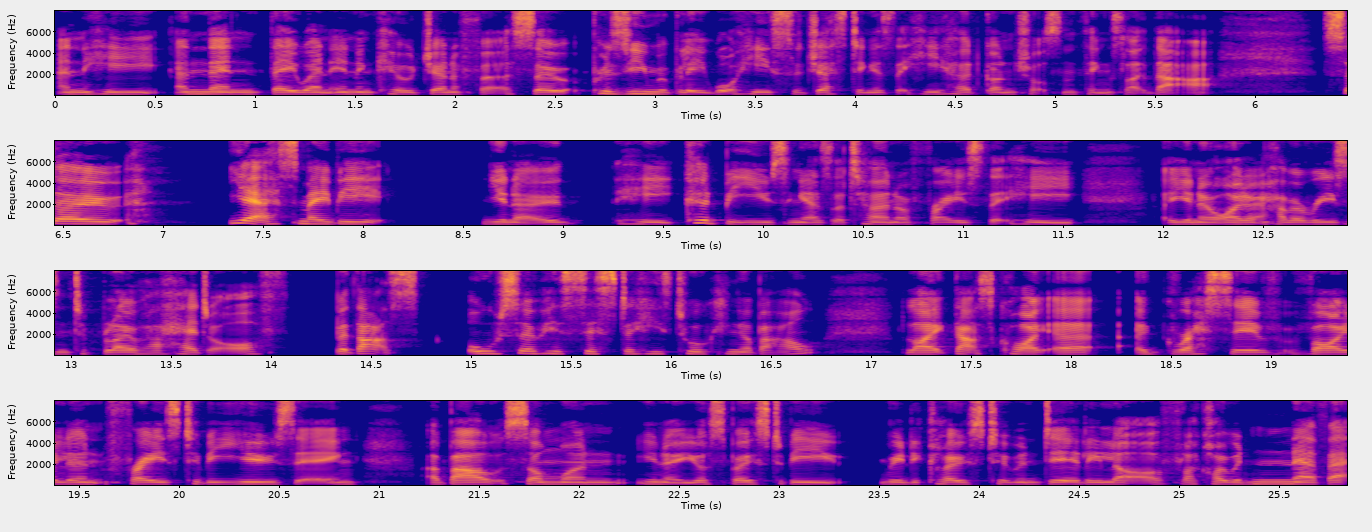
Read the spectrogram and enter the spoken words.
and he and then they went in and killed Jennifer so presumably what he's suggesting is that he heard gunshots and things like that so yes maybe you know he could be using as a turn of phrase that he you know I don't have a reason to blow her head off. But that's also his sister he's talking about. Like that's quite a aggressive violent phrase to be using about someone you know you're supposed to be really close to and dearly love like i would never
